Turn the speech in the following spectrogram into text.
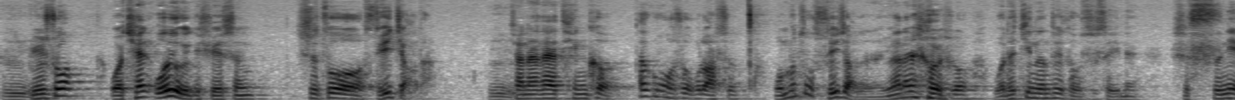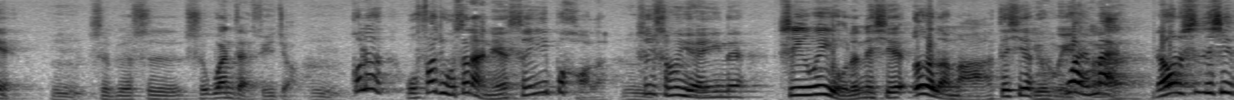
嗯，比如说我前我有一个学生是做水饺的，嗯，前两天听课，他跟我说，吴老师，我们做水饺的人原来认为说我的竞争对手是谁呢？是思念，嗯，是不是是是湾仔水饺？嗯，后来我发觉我这两年生意不好了，是什么原因呢？是因为有了那些饿了么这些外卖，然后是这些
